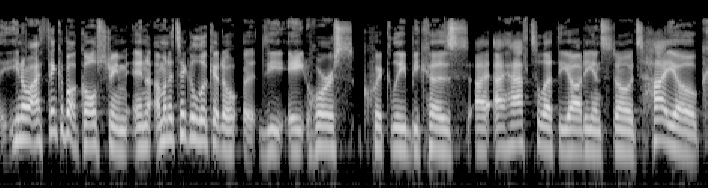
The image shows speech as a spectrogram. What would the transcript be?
you know, I think about Gulfstream, and I'm going to take a look at a, uh, the eight horse quickly because I, I, have to let the audience know it's High Oak,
